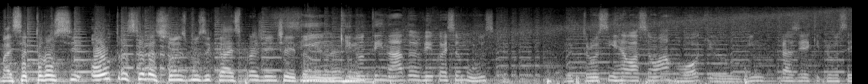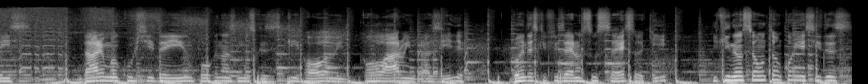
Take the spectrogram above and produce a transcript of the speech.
Mas você trouxe outras seleções musicais pra gente aí Sim, também, né? que não tem nada a ver com essa música. Eu trouxe em relação a rock, eu vim trazer aqui pra vocês darem uma curtida aí um pouco nas músicas que rolam, rolaram em Brasília, bandas que fizeram sucesso aqui e que não são tão conhecidas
